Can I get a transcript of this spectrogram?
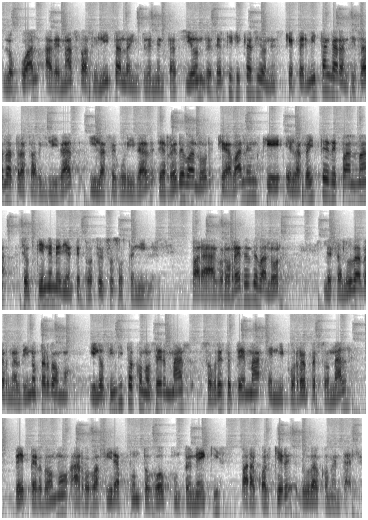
lo cual además facilita la implementación de certificaciones que permitan garantizar la trazabilidad y la seguridad de red de valor que avalen que el aceite de palma se obtiene mediante procesos sostenibles. Para AgroRedes de Valor, les saluda Bernardino Perdomo y los invito a conocer más sobre este tema en mi correo personal bperdomo.fira.gov.mx para cualquier duda o comentario.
